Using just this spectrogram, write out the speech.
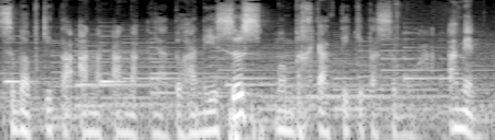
sebab kita anak-anaknya. Tuhan Yesus memberkati kita semua. Amin.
